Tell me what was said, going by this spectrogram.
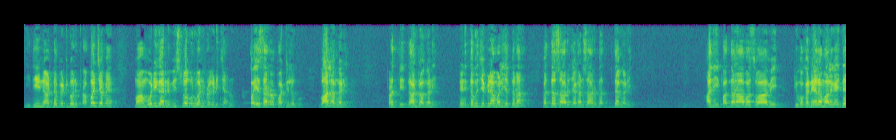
దీన్ని అడ్డపెట్టుకొని ప్రపంచమే మా మోడీ గారిని విశ్వగురువు అని ప్రకటించారు. వైఎస్ఆర్ పార్టీలకు వాళ్ళు అంగడి ప్రతి దాంట్లో అంగడి. నేను ఇంతకుముందు చెప్పినా మళ్ళీ చెప్తున్నా పెద్ద సారు జగన్ సారు పెద్ద అంగడి. అది పద్మనాభ స్వామికి ఒక నేలమాలగైతే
